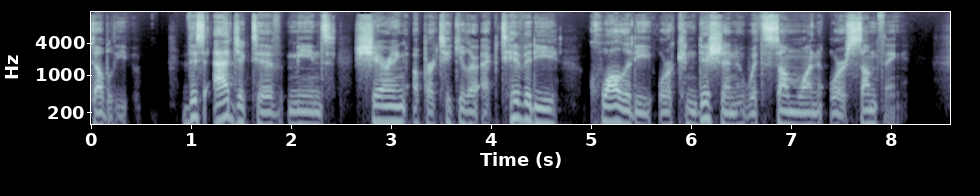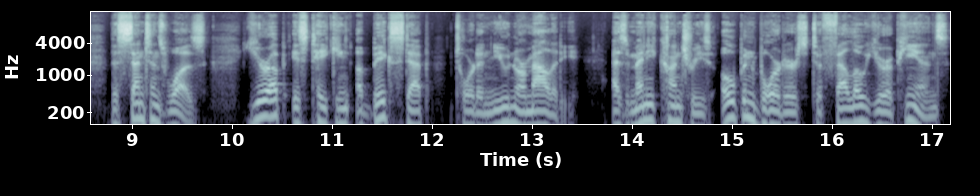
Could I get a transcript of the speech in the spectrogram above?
W. This adjective means sharing a particular activity, quality, or condition with someone or something. The sentence was Europe is taking a big step toward a new normality as many countries open borders to fellow Europeans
